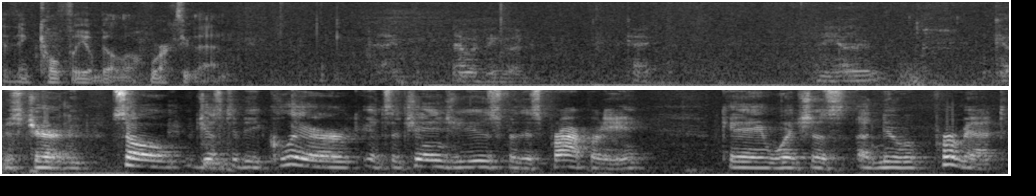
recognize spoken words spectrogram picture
I think hopefully you'll be able to work through that. That would be good. Okay. Any other? okay. Mr. Chair, so just to be clear, it's a change of use for this property, okay, which is a new permit,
